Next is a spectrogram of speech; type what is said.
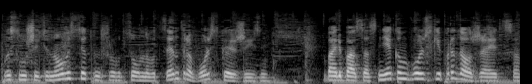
Вы слушаете новости от информационного центра «Вольская жизнь». Борьба со снегом в Вольске продолжается.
